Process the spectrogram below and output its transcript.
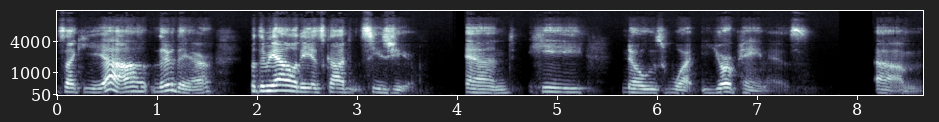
It's like yeah they're there but the reality is god sees you and he knows what your pain is um,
